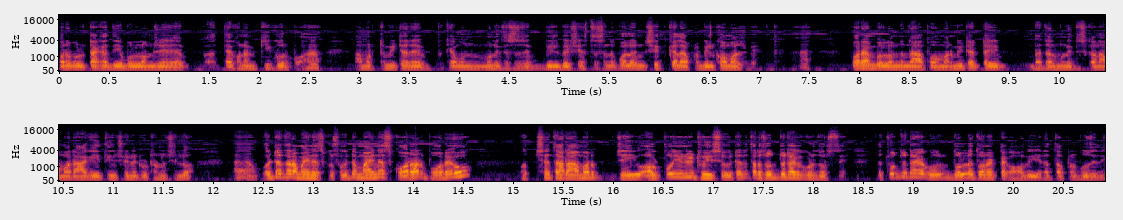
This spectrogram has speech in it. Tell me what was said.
পরে বল টাকা দিয়ে? বললাম যে এখন আমি কি করব হ্যাঁ? আমার তো মিটারে কেমন মনে হতেছে যে, বিল বেশি আসতেছে না। বলেন, শীতকালে আপনার বিল কম আসবে হ্যাঁ? পরে আমি বললাম যে, না, আপু, আমার মিটারটাই ভেজাল মনে হচ্ছে কারণ আমার আগেই তিনশো ইউনিট উঠানো ছিল হ্যাঁ? ওইটা তারা মাইনাস করছে, ওইটা মাইনাস করার পরেও হচ্ছে তারা আমার যেই অল্প ইউনিট হয়েছে ওইটাতে তারা চোদ্দ টাকা করে ধরছে। চোদ্দ টাকা করে ধরলে তো অনেক টাকা হবে এটা তো আপনার বুঝিনি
